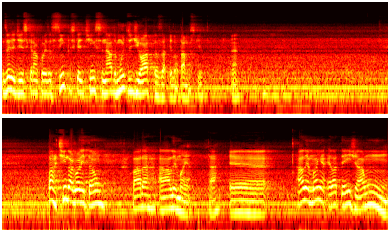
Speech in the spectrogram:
mas ele disse que era uma coisa simples que ele tinha ensinado muitos idiotas a pilotar mosquito. Né? Partindo agora então para a Alemanha, tá? É, a Alemanha ela tem já um,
